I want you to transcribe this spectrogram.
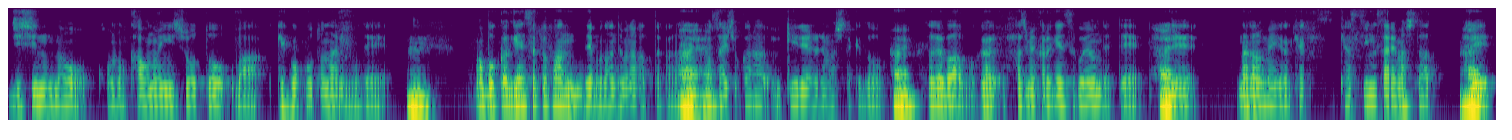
自身のこの顔の印象とは結構異なるので、うん。まあ、僕は原作ファンでも何でもなかったから、はいはいまあ最初から受け入れられましたけど、はい。例えば僕が初めから原作を読んでて、はいで長野芽郁がキャスキャスティングされましたってはい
